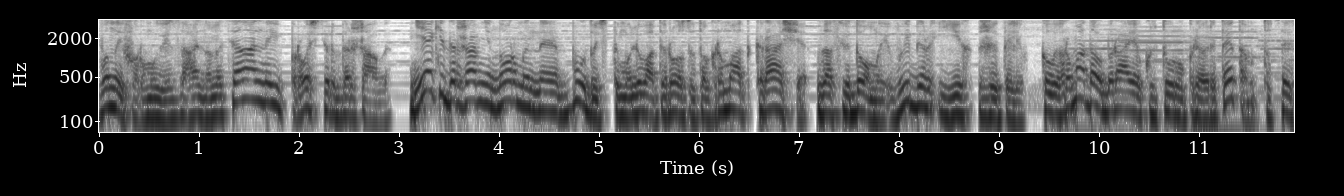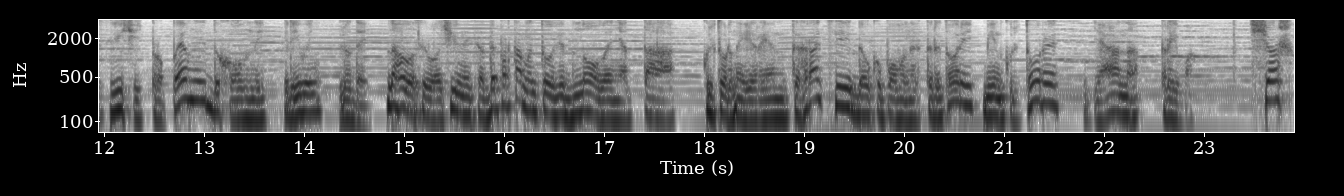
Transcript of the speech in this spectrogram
вони формують загальнонаціональний простір держави. Ніякі державні норми не будуть стимулювати розвиток громад краще за свідомий вибір їх жителів. Коли громада обирає культуру пріоритетом, то це свідчить про певний духовний рівень людей. Наголосила очільниця департаменту відновлення та культурної реінтеграції до окупованих територій Мінкультури Діана Трима. Що ж,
